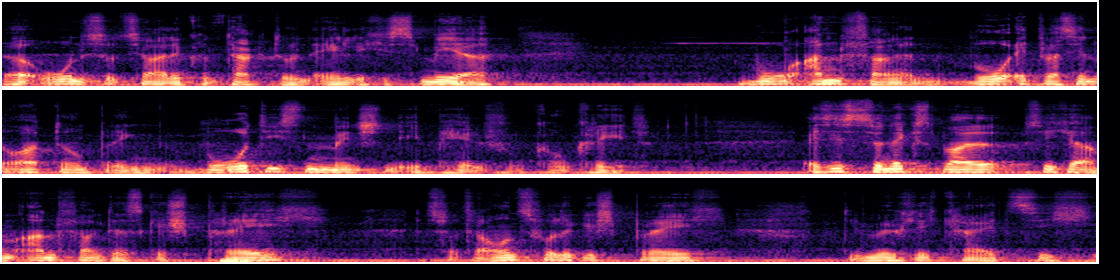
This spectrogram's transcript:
äh, ohne soziale Kontakte und ähnliches mehr, wo anfangen, wo etwas in Ordnung bringen, wo diesen Menschen eben helfen, konkret. Es ist zunächst mal sicher am Anfang das Gespräch, das vertrauensvolle Gespräch, die Möglichkeit, sich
